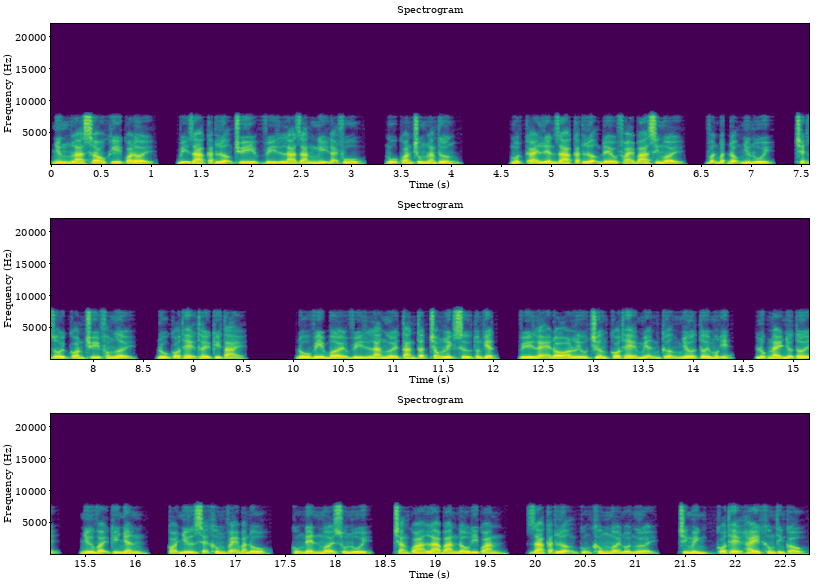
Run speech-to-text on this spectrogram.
nhưng là sau khi qua đời, bị gia cát lượng truy vì là gián nghị đại phu, ngũ quan trung làm tướng. Một cái liền gia cát lượng đều phải bà xin mời, vẫn bất động như núi, chết rồi còn truy phong người, đủ có thể thấy kỳ tài đỗ vi bởi vì là người tàn tật trong lịch sử tuấn kiệt vì lẽ đó lưu trường có thể miễn cưỡng nhớ tới một ít lúc này nhớ tới như vậy kỳ nhân coi như sẽ không vẽ bản đồ cũng nên mời xuống núi chẳng qua là ban đầu đi quan ra cát lượng cũng không mời nổi người chính mình có thể hay không thỉnh cầu.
